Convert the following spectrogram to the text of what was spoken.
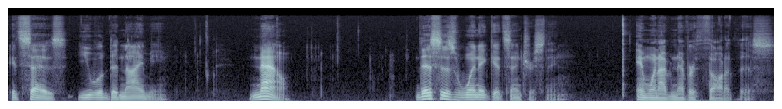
it says, You will deny me. Now, this is when it gets interesting and when I've never thought of this.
